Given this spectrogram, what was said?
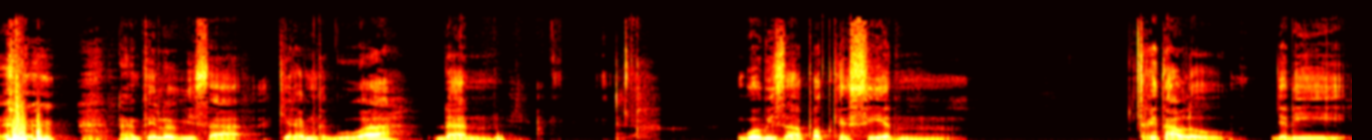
Nanti lu bisa kirim ke gue dan gue bisa podcastin cerita lu. Jadi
